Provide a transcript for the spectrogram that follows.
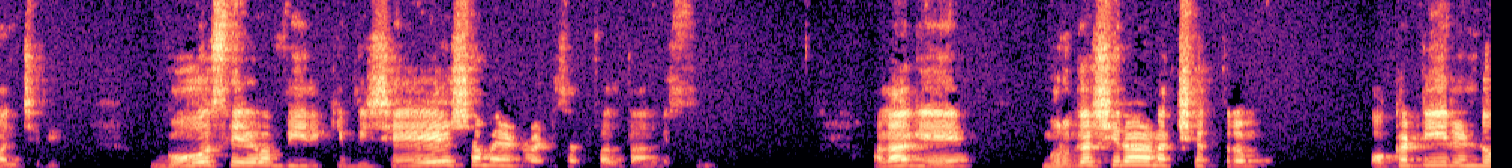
మంచిది. గోసేవ వీరికి విశేషమైనటువంటి సత్ఫలితాన్ని ఇస్తుంది. అలాగే మృగశిర నక్షత్రం ఒకటి రెండు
